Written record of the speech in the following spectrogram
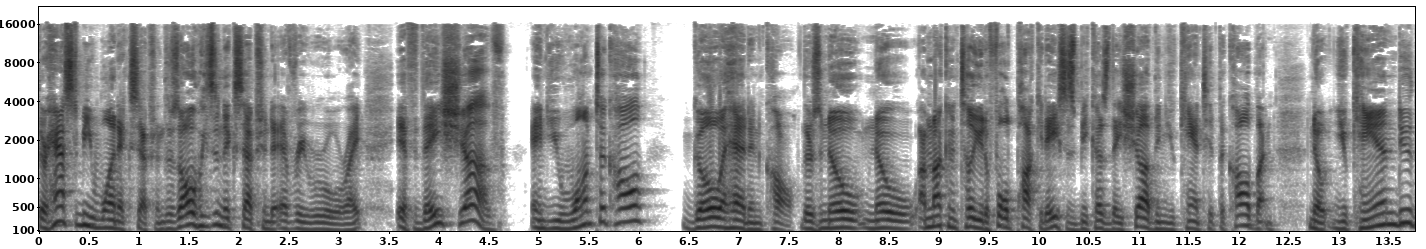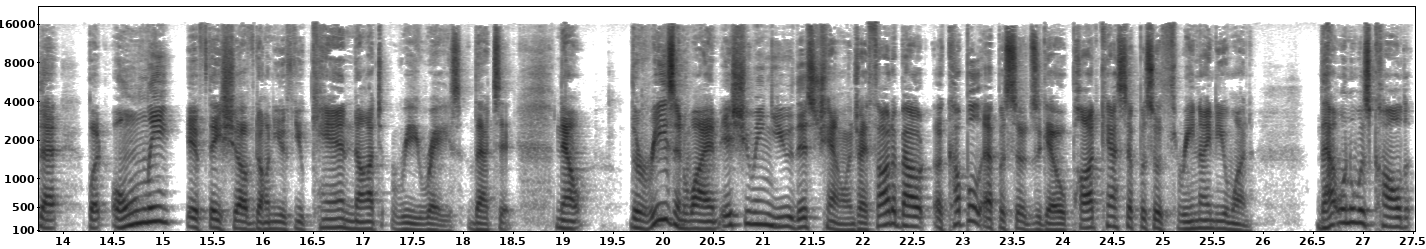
there has to be one exception. There's always an exception to every rule, right? If they shove and you want to call, go ahead and call. There's no no I'm not going to tell you to fold pocket aces because they shoved and you can't hit the call button. No, you can do that, but only if they shoved on you if you cannot re-raise. That's it. Now, the reason why I'm issuing you this challenge, I thought about a couple episodes ago, podcast episode 391. That one was called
